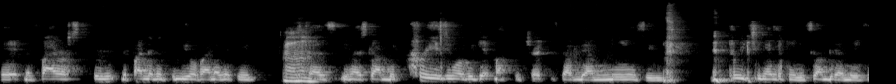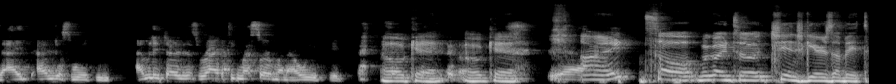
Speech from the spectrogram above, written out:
the, the virus, the pandemic to be over and everything. Uh-huh. Because you know it's gonna be crazy when we get back to church. It's gonna be amazing. Preaching everything. It's gonna be amazing. I, I'm just waiting I'm literally just writing my sermon and waiting. okay. Okay. yeah. All right. So we're going to change gears a bit.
